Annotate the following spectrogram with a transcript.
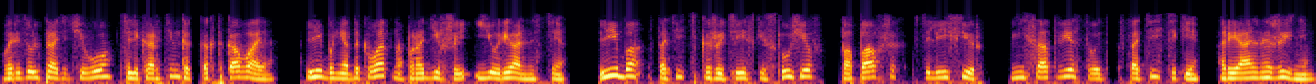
в результате чего телекартинка как таковая, либо неадекватно породившей ее реальности, либо статистика житейских случаев, попавших в телеэфир, не соответствует статистике реальной жизни.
